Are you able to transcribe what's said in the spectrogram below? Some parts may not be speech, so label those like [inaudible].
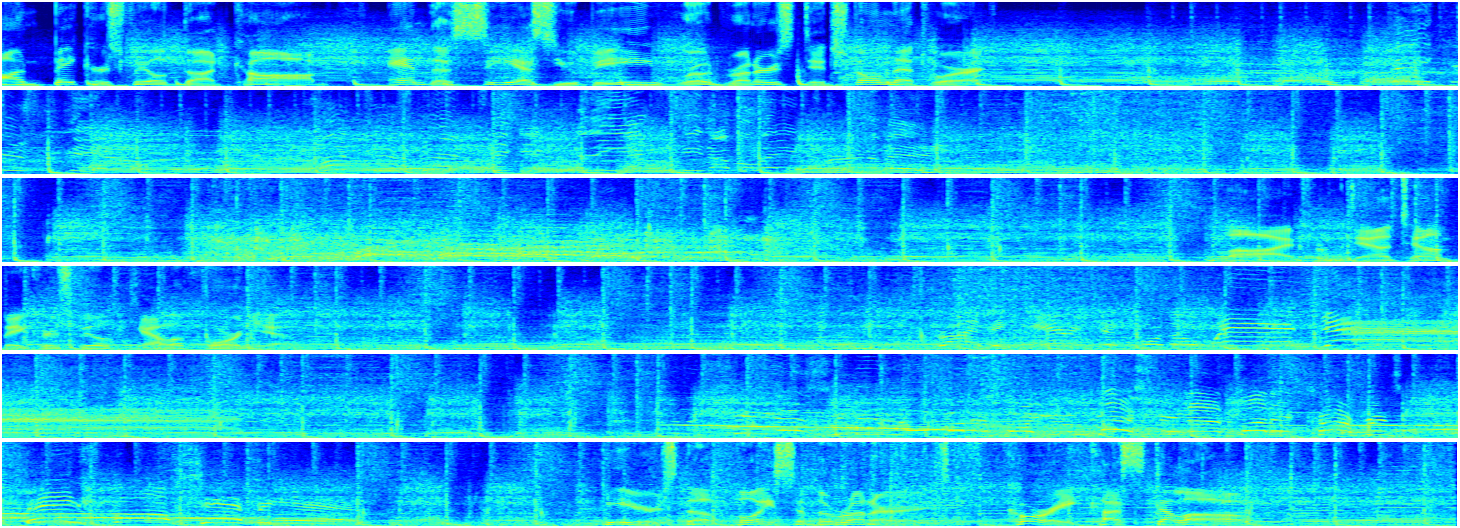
on Bakersfield.com and the CSUB Roadrunners Digital Network. Live from downtown Bakersfield, California. Driving the voice of the runners, Corey Costello.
